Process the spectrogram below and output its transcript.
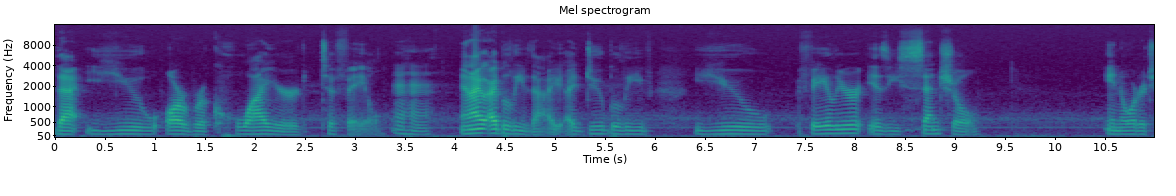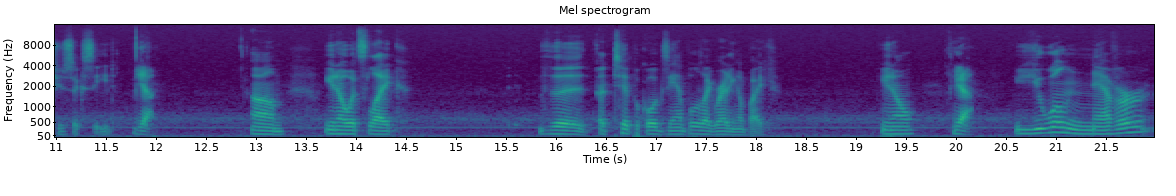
that you are required to fail. Mm-hmm. And I, I believe that. I, I do believe you failure is essential in order to succeed. Yeah. Um, you know, it's like the a typical example is like riding a bike. You know, Yeah. you will never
